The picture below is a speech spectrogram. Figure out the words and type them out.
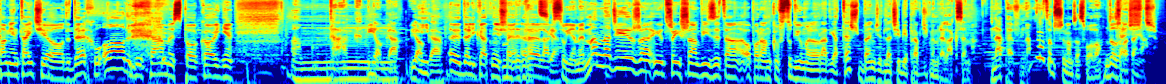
Pamiętajcie o oddechu. Oddychamy spokojnie. Tak, yoga, yoga. I e, delikatnie się Medytacja. relaksujemy. Mam nadzieję, że jutrzejsza wizyta o poranku w studiu Meloradia też będzie dla Ciebie prawdziwym relaksem. Na pewno. No to trzymam za słowo. Do Cześć. zobaczenia.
